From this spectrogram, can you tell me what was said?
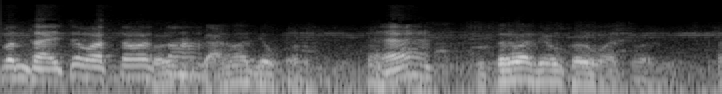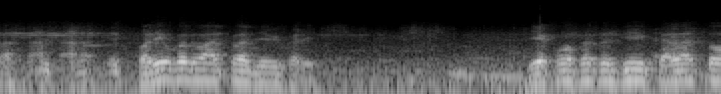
બંધ થાય છે વાંચતા વાંચતા? જાણવા જેવું ખરું હે? ઉતરવા જેવું ખરું વાંચવા ફરી વખત વાંચવા જેવી ખરી એક વખત હજી પેલા તો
